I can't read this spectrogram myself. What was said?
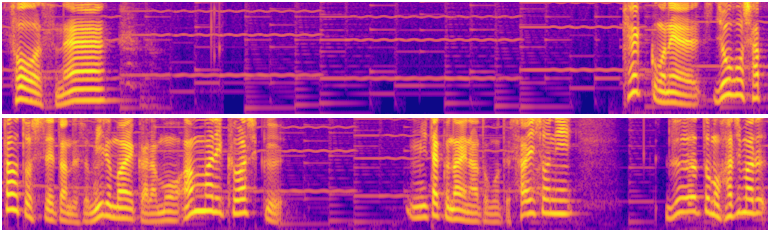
そうですね。結構ね、情報シャットアウトしてたんですよ。見る前からもうあんまり詳しく見たくないなと思って、最初にずーっともう始まる、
